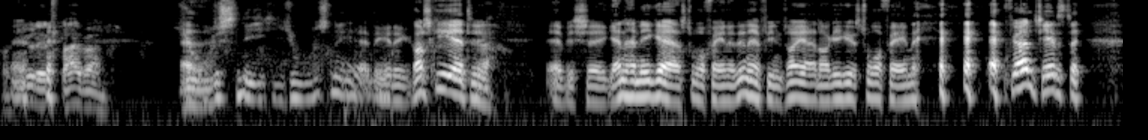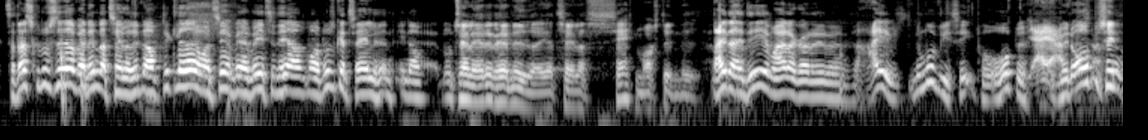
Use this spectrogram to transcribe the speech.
Og dyrlægens plejebørn. Julesne, julesne. Ja, det, det kan godt ske, at, ja. At hvis uh, Jan han ikke er stor fan af den her film, så er jeg nok ikke stor fan af Bjørn Tjeneste. Så der skal du sidde og være den, der taler lidt op. Det glæder jeg mig til at være med til det her, hvor du skal tale den op. Nu taler jeg den her ned, og jeg taler satme også den ned. Nej, nej, det er mig, der gør det. Nej, nu må vi se på åbne. Ja, ja, Med et altså. åbent sind.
